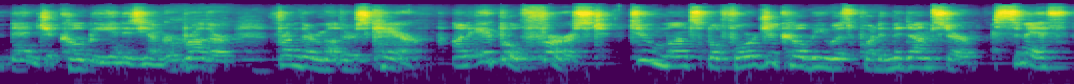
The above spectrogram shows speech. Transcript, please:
then Jacoby and his younger brother, from their mother's care. On April 1st, two months before Jacoby was put in the dumpster, Smith,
